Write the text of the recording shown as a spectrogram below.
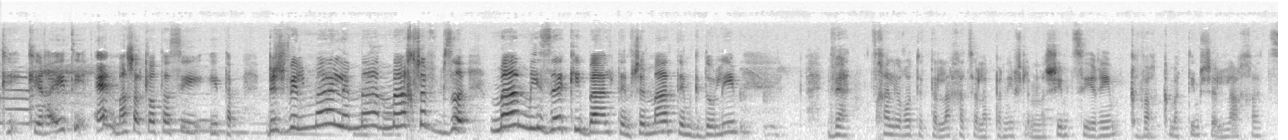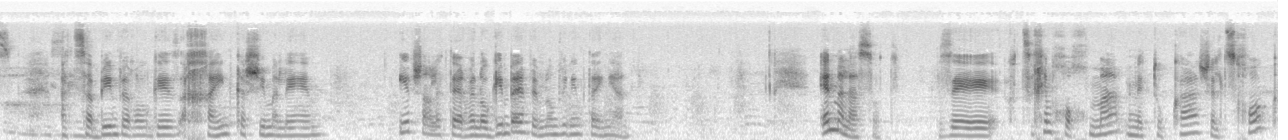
כי, כי ראיתי, אין, מה שאת לא תעשי, איתה. בשביל מה, למה, מה עכשיו, מה מזה קיבלתם, שמה אתם גדולים? ואת צריכה לראות את הלחץ על הפנים של אנשים צעירים, כבר קמטים של לחץ, עצבים ורוגז, החיים קשים עליהם. אי אפשר לתאר, ונוגעים בהם והם לא מבינים את העניין. אין מה לעשות. זה, צריכים חוכמה מתוקה של צחוק,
